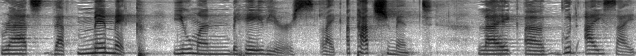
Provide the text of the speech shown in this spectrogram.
rats that mimic human behaviors like attachment, like uh, good eyesight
